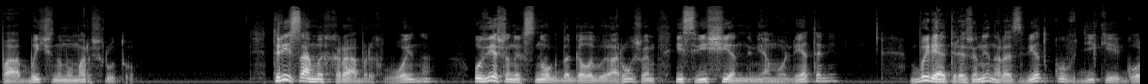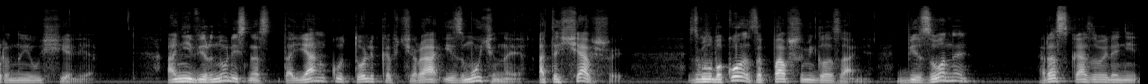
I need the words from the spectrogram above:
по обычному маршруту. Три самых храбрых воина, увешанных с ног до головы оружием и священными амулетами, были отряжены на разведку в дикие горные ущелья. Они вернулись на стоянку только вчера, измученные, отощавшие, с глубоко запавшими глазами. Бизоны, рассказывали они,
